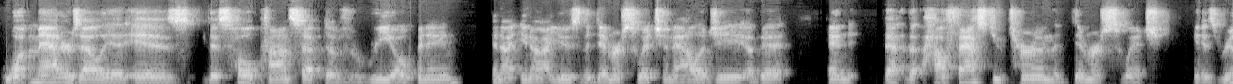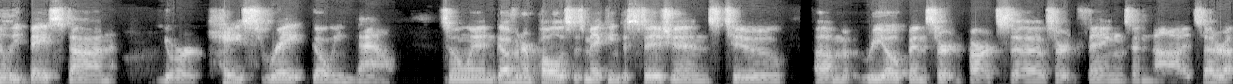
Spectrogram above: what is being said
what matters elliot is this whole concept of reopening. And i you know i use the dimmer switch analogy a bit. And that the, how fast you turn the dimmer switch is really based on your case rate going down. So when Governor Polis is making decisions to um, reopen certain parts of certain things and not, et cetera,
